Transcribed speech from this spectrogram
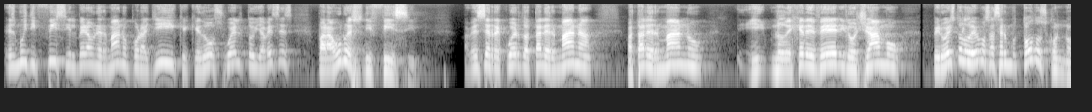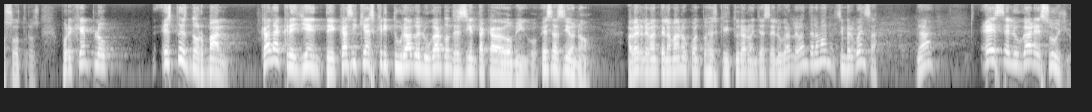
es muy difícil ver a un hermano por allí que quedó suelto y a veces para uno es difícil. A veces recuerdo a tal hermana, a tal hermano y lo dejé de ver y lo llamo, pero esto lo debemos hacer todos con nosotros. Por ejemplo, esto es normal. Cada creyente casi que ha escriturado el lugar donde se sienta cada domingo. ¿Es así o no? A ver, levante la mano. ¿Cuántos escrituraron ya ese lugar? Levante la mano, sin vergüenza. ¿Ya? Ese lugar es suyo.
